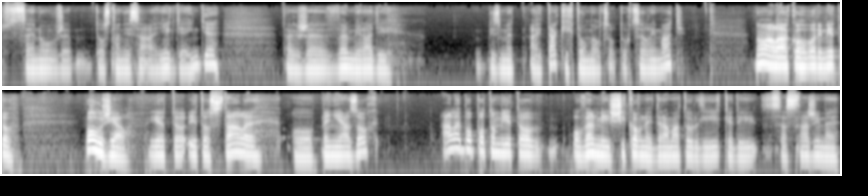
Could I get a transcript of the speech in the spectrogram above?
scénu, že dostane sa aj niekde inde. Takže veľmi radi by sme aj takýchto umelcov tu chceli mať. No ale ako hovorím, je to, bohužiaľ, je to, je to stále o peniazoch, alebo potom je to o veľmi šikovnej dramaturgii, kedy sa snažíme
